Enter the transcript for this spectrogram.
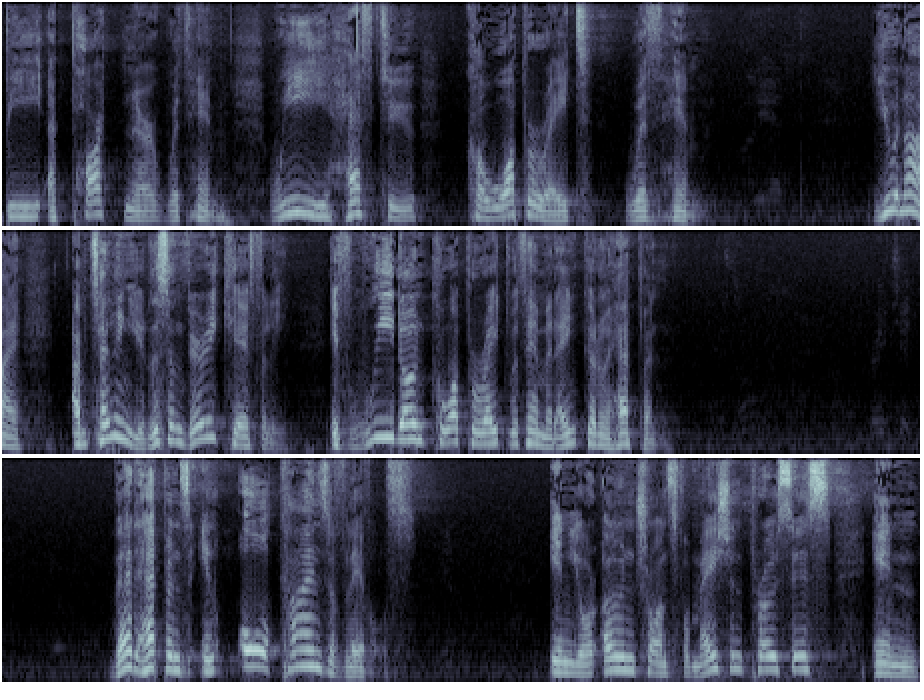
be a partner with Him. We have to cooperate with Him. You and I, I'm telling you, listen very carefully. If we don't cooperate with Him, it ain't going to happen. That happens in all kinds of levels. In your own transformation process, in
